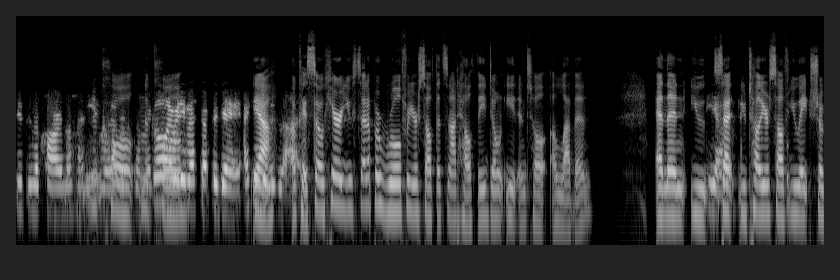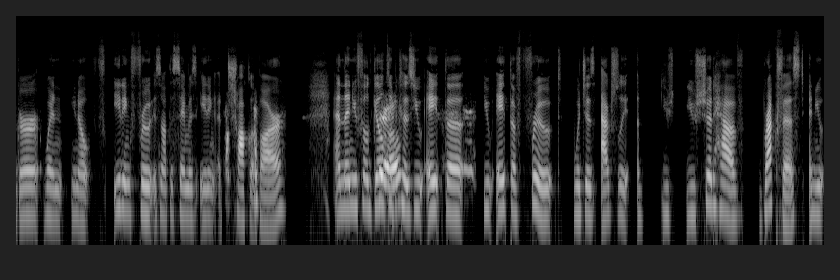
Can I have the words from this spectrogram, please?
soup in the car and the honey and whatever. Nicole, So I'm like, oh, I already messed up the day. I think yeah. it was that. Okay, so here you set up a rule for yourself that's not healthy. Don't eat until 11. And then you Yeah. set you tell yourself you ate sugar when, you know, f- eating fruit is not the same as eating a chocolate bar. And then you feel guilty True. because you ate the you ate the fruit, which is actually a, you you should have breakfast and you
